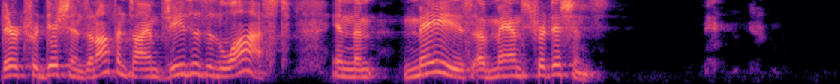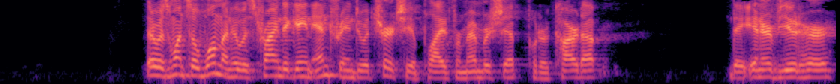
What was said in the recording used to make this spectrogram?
their traditions. And oftentimes, Jesus is lost in the maze of man's traditions. There was once a woman who was trying to gain entry into a church. She applied for membership, put her card up. They interviewed her.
